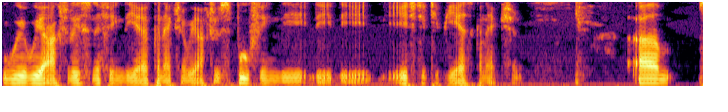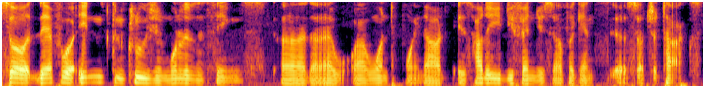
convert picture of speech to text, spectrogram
we, we're actually sniffing the uh, connection. We're actually spoofing the, the, the, HTTPS connection. Um, so therefore in conclusion one of the things uh, that I, I, want to point out is how do you defend yourself against uh, such attacks?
